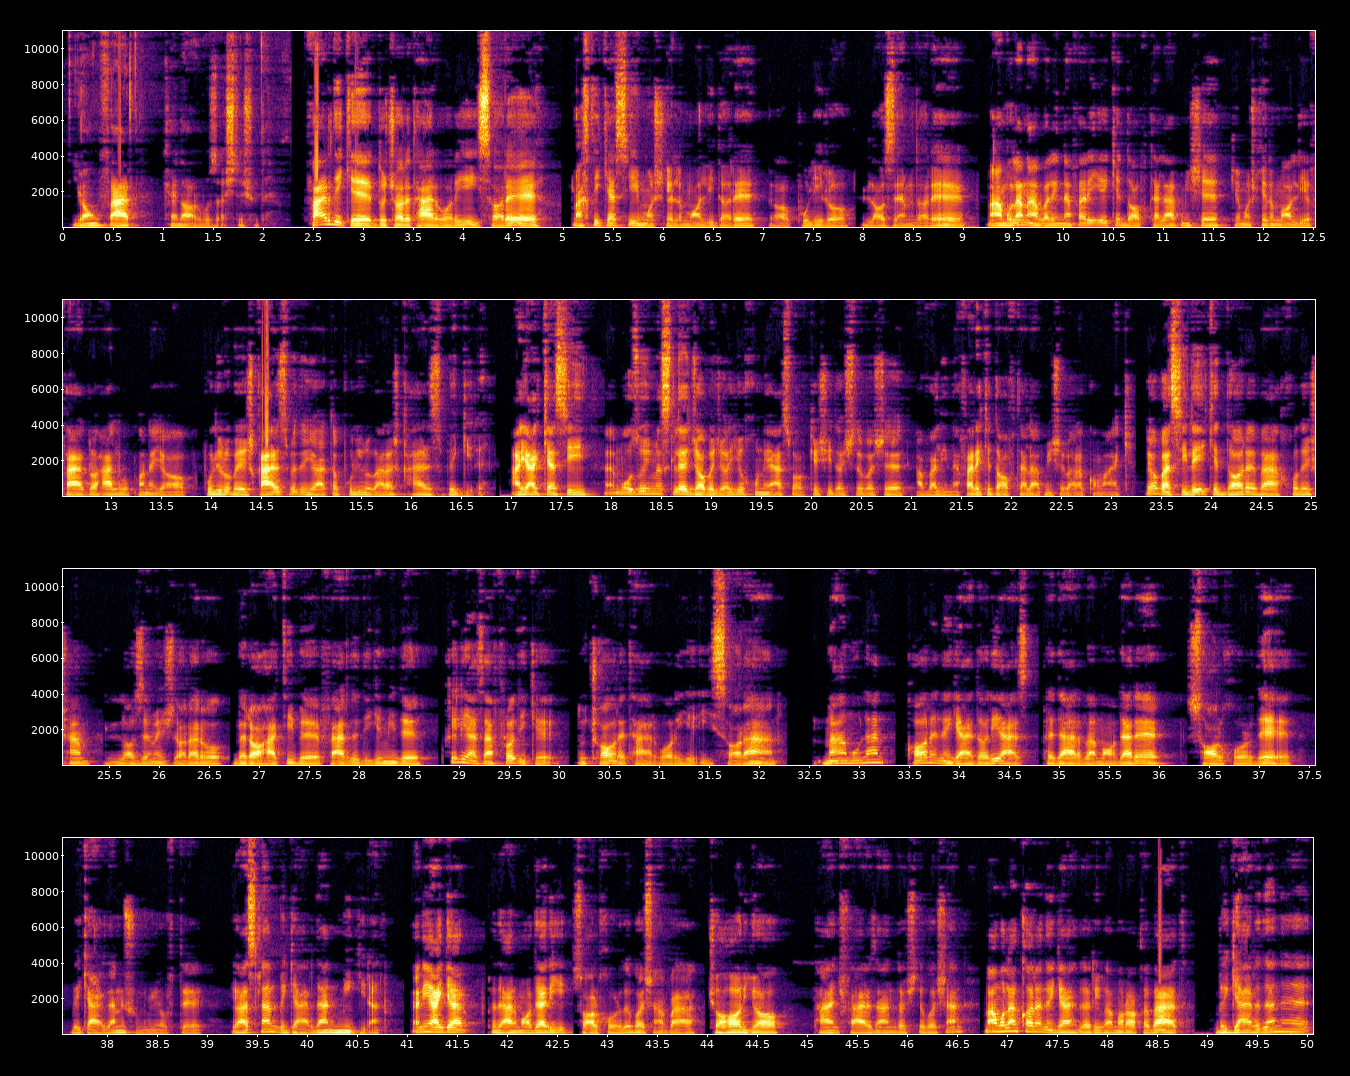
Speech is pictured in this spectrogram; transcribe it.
یا اون فرد کنار گذاشته شده. فردی که دچار ترواره ایساره وقتی کسی مشکل مالی داره یا پولی رو لازم داره معمولا اولین نفریه که داوطلب میشه که مشکل مالی فرد رو حل بکنه یا پولی رو بهش قرض بده یا حتی پولی رو براش قرض بگیره. اگر کسی موضوعی مثل جابجایی خونه اسباب کشی داشته باشه اولین نفری که داوطلب میشه برای کمک. یا وسیله ای که داره و خودش هم لازمش داره رو به راحتی به فرد دیگه میده. خیلی از افرادی که دچار ترواره ایثارن معمولا کار نگهداری از پدر و مادر سالخورده به گردنشون میفته یا اصلا به گردن می‌گیرن. یعنی اگر پدر مادری سالخورده باشن و چهار یا پنج فرزند داشته باشن معمولا کار نگهداری و مراقبت به گردن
